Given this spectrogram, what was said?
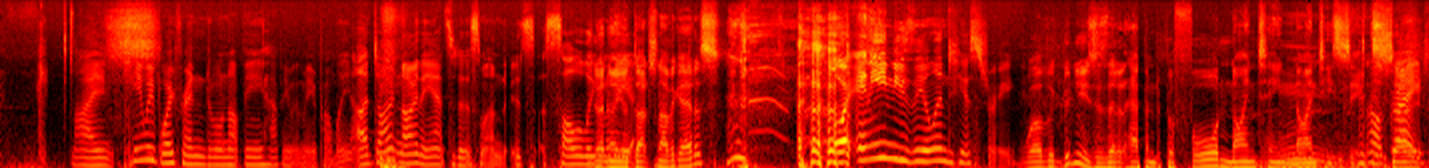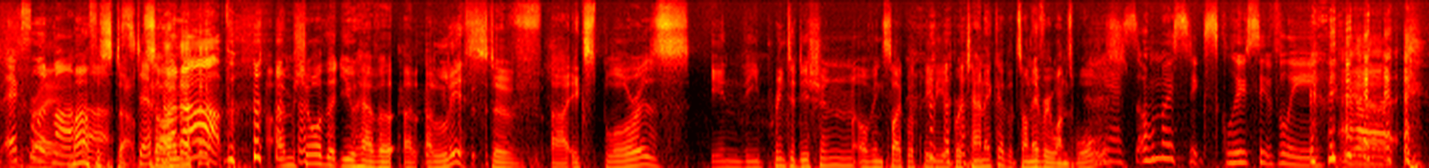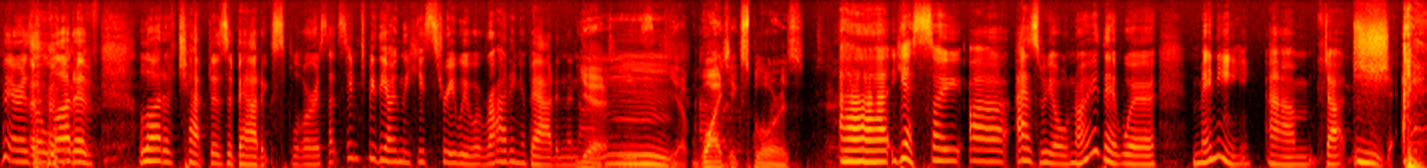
My Kiwi boyfriend will not be happy with me probably. I don't know the answer to this one. It's solely You don't know your Dutch navigators? or any New Zealand history. Well, the good news is that it happened before 1996. Oh So great. Excellent Great. Martha. Martha Stubbs. Step So I'm- up. I'm sure that you have a, a, a list of uh, explorers in the print edition of Encyclopedia Britannica that's on everyone's walls. Yes, almost exclusively. Uh, there is a lot of lot of chapters about explorers. That seemed to be the only history we were writing about in the Yeah. 90s. Yeah. White explorers. Uh, yes, so uh, as we all know, there were many um, Dutch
